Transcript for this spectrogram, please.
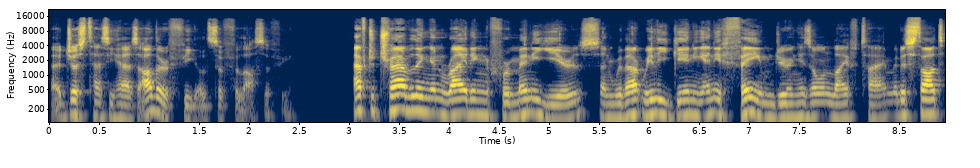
uh, just as he has other fields of philosophy. After traveling and writing for many years, and without really gaining any fame during his own lifetime, it is thought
